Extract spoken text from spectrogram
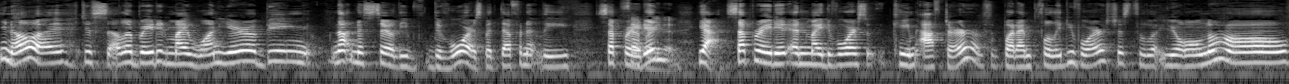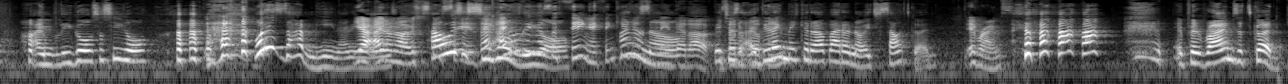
you know, I just celebrated my one year of being not necessarily divorced, but definitely separated. Separated. Yeah, separated, and my divorce came after, but I'm fully divorced. Just to let you all know, I'm legal as a seagull. what does that mean? Anyway, Yeah, I don't know. I was just how is say, a is that, single I don't think real? that's a thing. I think you I just know. made that up. It Is just did I make it up? I don't know. It just sounds good. It rhymes. if it rhymes, it's good.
